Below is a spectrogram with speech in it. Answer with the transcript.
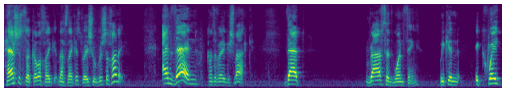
Hechsher Sukkah Machzekes Reishu V'Shachani. And then comes a very geschmack that Rav said one thing. We can equate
